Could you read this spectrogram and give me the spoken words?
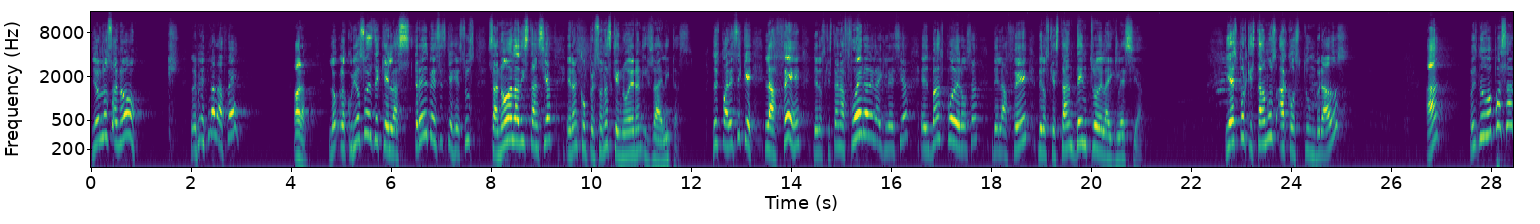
Dios lo sanó. Tremenda la fe. Ahora, lo, lo curioso es de que las tres veces que Jesús sanó a la distancia eran con personas que no eran israelitas. Entonces parece que la fe de los que están afuera de la iglesia es más poderosa de la fe de los que están dentro de la iglesia. Y es porque estamos acostumbrados a, pues no va a pasar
